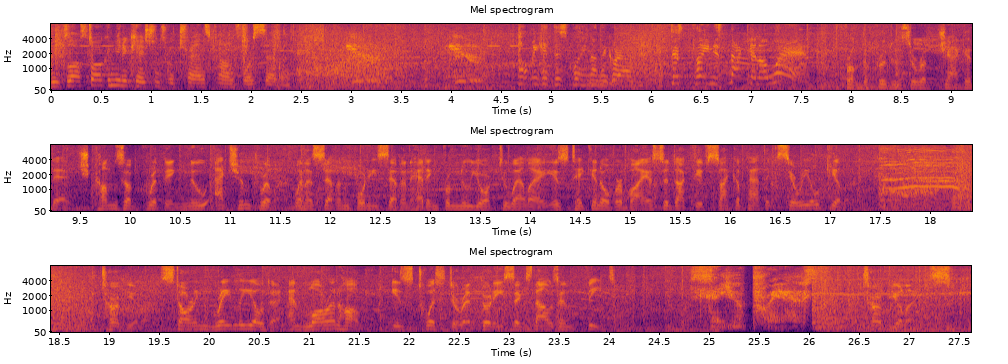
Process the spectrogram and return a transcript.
We've lost all communications with Transcom 47. Here, here. Help me get this plane on the ground. This plane is not gonna land! From the producer of Jagged Edge comes a gripping new action thriller when a 747 heading from New York to LA is taken over by a seductive psychopathic serial killer. Turbulence, starring Ray Liotta and Lauren Holly, is Twister at 36,000 feet. Say your prayers. Turbulence.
